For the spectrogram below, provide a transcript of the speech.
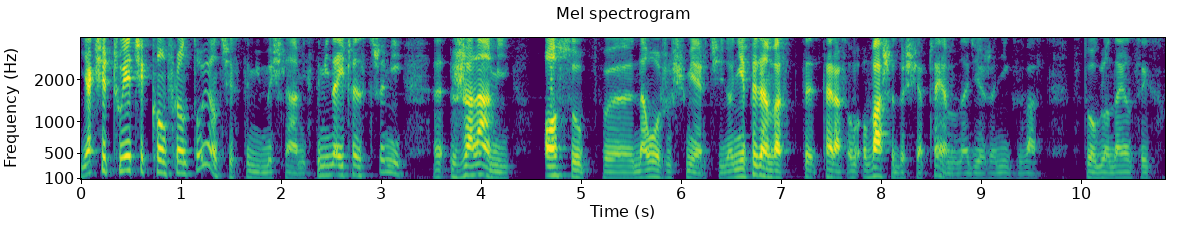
Jak się czujecie konfrontując się z tymi myślami, z tymi najczęstszymi e, żalami osób e, na łożu śmierci? No nie pytam Was te, teraz o, o Wasze doświadczenia, mam nadzieję, że nikt z Was z tu oglądających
